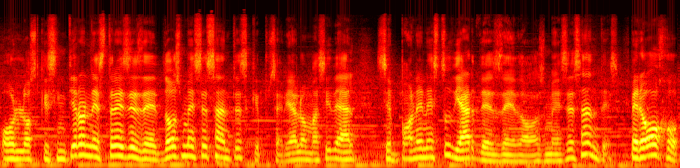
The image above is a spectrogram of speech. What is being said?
O los que sintieron estrés desde dos meses antes, que sería lo más ideal, se ponen a estudiar desde dos meses antes. Pero ojo,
